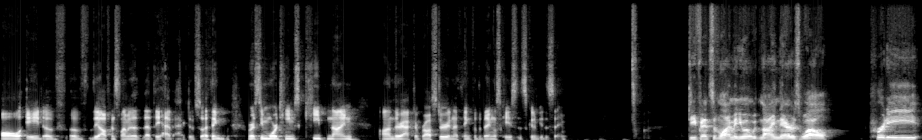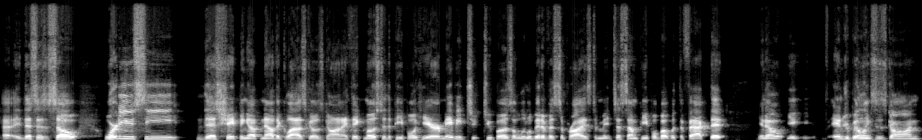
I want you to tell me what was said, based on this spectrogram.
all eight of of the offense linemen that, that they have active. So I think we're going to see more teams keep nine on their active roster, and I think for the Bengals case, it's going to be the same. defensive lineman. You went with nine there as well. Pretty. Uh, this is so. Where do you see this shaping up now that Glasgow's gone? I think most of the people here, maybe Tu- Tupou's a little bit of a surprise to me, to some people, but with the fact that you know you, Andrew Billings is gone,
